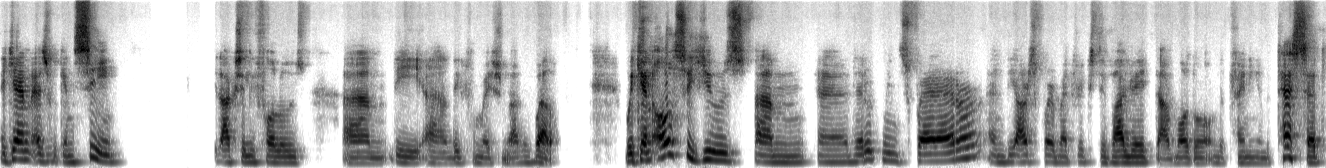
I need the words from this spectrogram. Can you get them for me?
Again, as we can see, it actually follows um, the, uh, the information rather well. We can also use um, uh, the root mean square error and the R square metrics to evaluate our model on the training and the test set.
